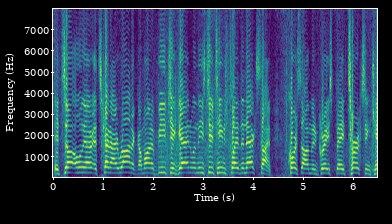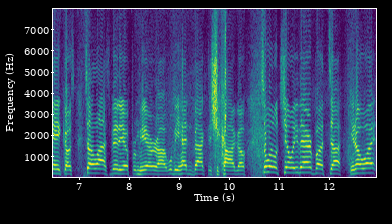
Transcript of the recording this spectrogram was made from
it's uh, only it's kind of ironic. I'm on a beach again when these two teams play the next time. Of course, I'm in Grace Bay, Turks and Caicos. It's our last video from here. Uh, we'll be heading back to Chicago. It's a little chilly there, but uh, you know what?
